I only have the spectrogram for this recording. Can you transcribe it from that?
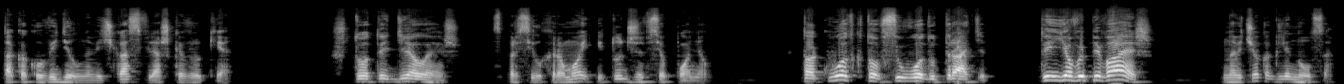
так как увидел новичка с фляжкой в руке. «Что ты делаешь?» – спросил Хромой и тут же все понял. «Так вот кто всю воду тратит! Ты ее выпиваешь?» Новичок оглянулся.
